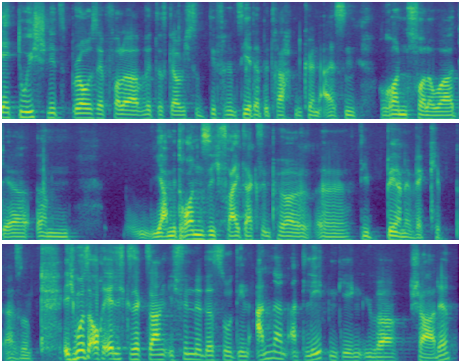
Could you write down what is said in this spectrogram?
der Durchschnitts-Brosep-Follower wird das, glaube ich, so differenzierter betrachten können als ein Ron-Follower, der ähm, ja mit Ron sich freitags im Pearl äh, die Birne wegkippt. Also ich muss auch ehrlich gesagt sagen, ich finde das so den anderen Athleten gegenüber schade.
